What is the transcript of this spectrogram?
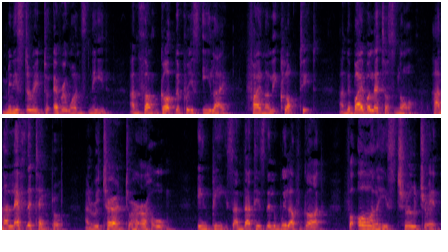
ministering to everyone's need. And thank God the priest Eli finally clocked it. And the Bible let us know Hannah left the temple and returned to her home in peace. And that is the will of God for all his children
